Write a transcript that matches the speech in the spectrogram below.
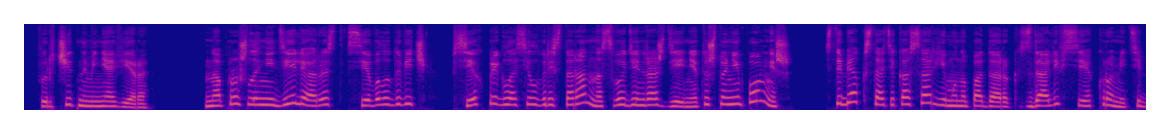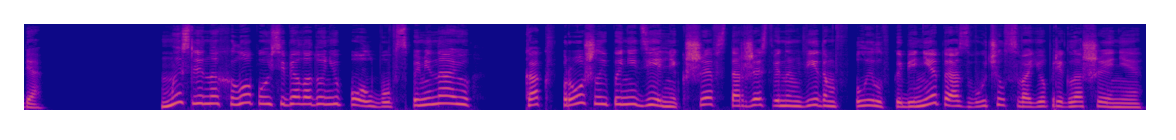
– фырчит на меня Вера. «На прошлой неделе Арест Всеволодович всех пригласил в ресторан на свой день рождения. Ты что, не помнишь? С тебя, кстати, косарь ему на подарок сдали все, кроме тебя». Мысленно хлопаю себя ладонью по лбу, вспоминаю, как в прошлый понедельник шеф с торжественным видом вплыл в кабинет и озвучил свое приглашение.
